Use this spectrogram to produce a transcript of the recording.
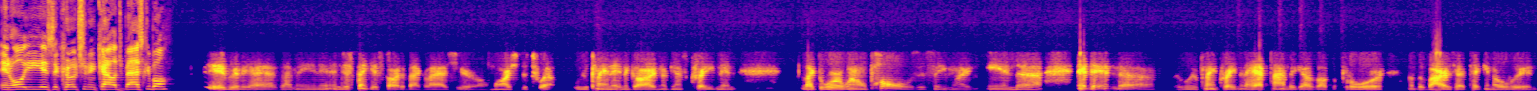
in all your years of coaching in college basketball? It really has. I mean, and just think it started back last year on March the 12th. We were playing in the Garden against Creighton, and like the world went on pause. It seemed like, and uh, and then uh, we were playing Creighton at halftime. They got us off the floor. The virus had taken over, and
